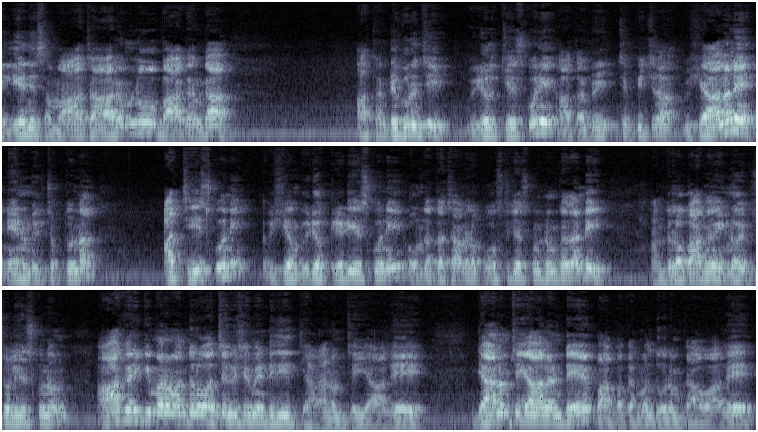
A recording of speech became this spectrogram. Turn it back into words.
తెలియని సమాచారంలో భాగంగా ఆ తండ్రి గురించి వీడియోలు చేసుకొని ఆ తండ్రి చెప్పించిన విషయాలనే నేను మీకు చెప్తున్నా. ఆ చేసుకొని ఆ విషయం వీడియో క్రియేట్ చేసుకొని ఓందత్త ఛానల్లో పోస్ట్ చేసుకుంటాం కదండి. అందులో భాగంగా ఎన్నో ఎపిసోడ్లు చేసుకున్నాం. ఆఖరికి మనం అందులో వచ్చే విషయం ఏంటిది? ధ్యానం చేయాలి. ధ్యానం చేయాలంటే పాపకర్మలు దూరం కావాలి.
